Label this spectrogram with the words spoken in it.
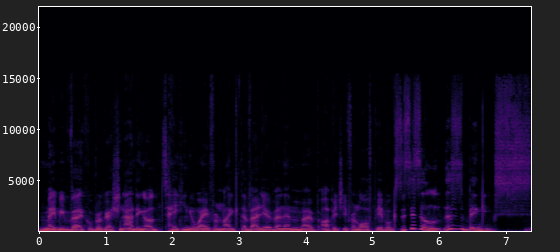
maybe vertical progression adding or taking away from like the value of an MMO RPG for a lot of people? Because this is a this is a big this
